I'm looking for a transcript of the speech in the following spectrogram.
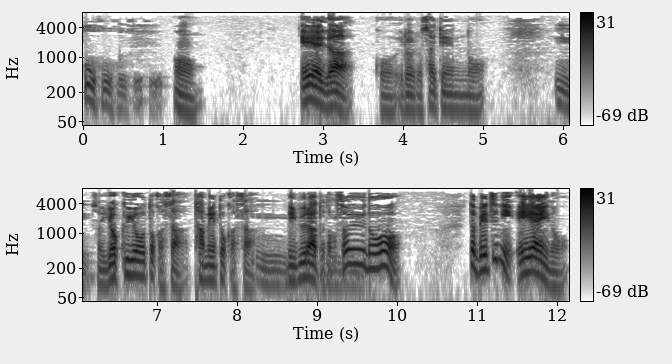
ほうほうほうほうほうん。AI が、こう、いろいろ採点の、う。うん。その抑揚とかさ、ためとかさ、うん。ビブラートとか、そういうのを、だ別に AI の、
